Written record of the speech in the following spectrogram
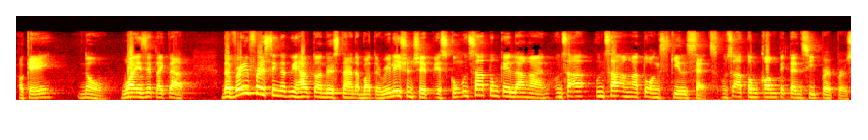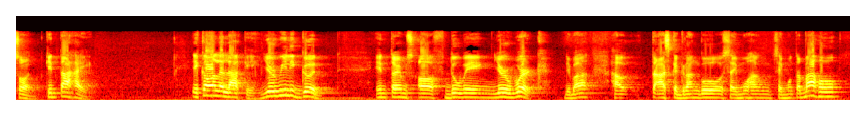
Okay? No. Why is it like that? The very first thing that we have to understand about a relationship is kung unsa atong kailangan, unsa unsa ang ato ang skill sets, unsa atong competency per person. Kintahay. Ikaw ang lalaki, you're really good in terms of doing your work, 'di ba? How taas ka granggo sa imong sa imong trabaho,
